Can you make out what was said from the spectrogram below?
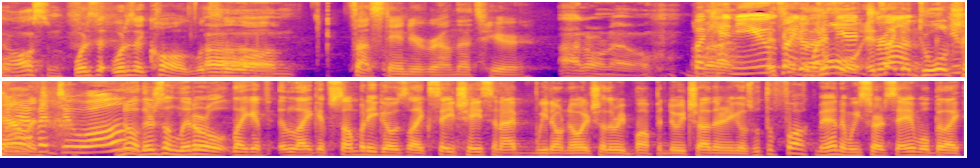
it? awesome. What is it? What is it called? What's the law? Um, It's not stand your ground. That's here. I don't know. But can you It's like a duel. you're It's like a drunk? dual You can challenge. have a duel? No, there's a literal like if like if somebody goes like say Chase and I we don't know each other we bump into each other and he goes what the fuck man and we start saying we'll be like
